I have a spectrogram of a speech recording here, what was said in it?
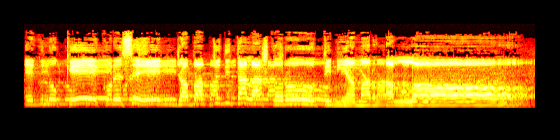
এগুলো কে করেছেন? জবাব যদি তালাশ করো, তিনি আমার আল্লাহ।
